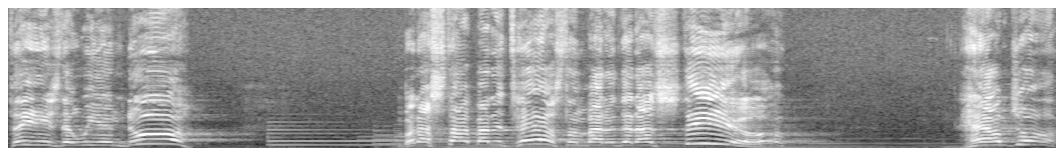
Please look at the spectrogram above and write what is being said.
things that we endure. But I stopped by to tell somebody that I still have joy.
